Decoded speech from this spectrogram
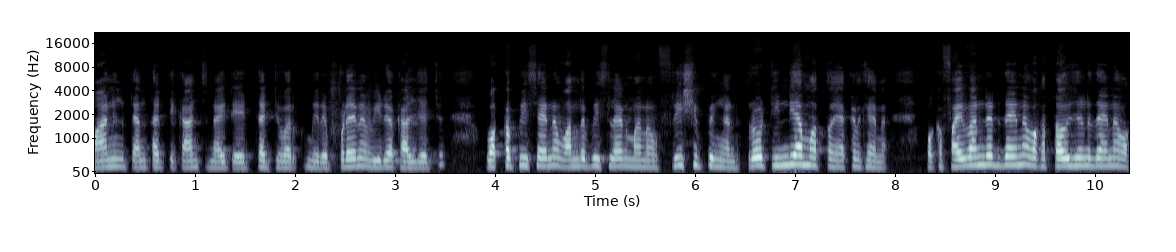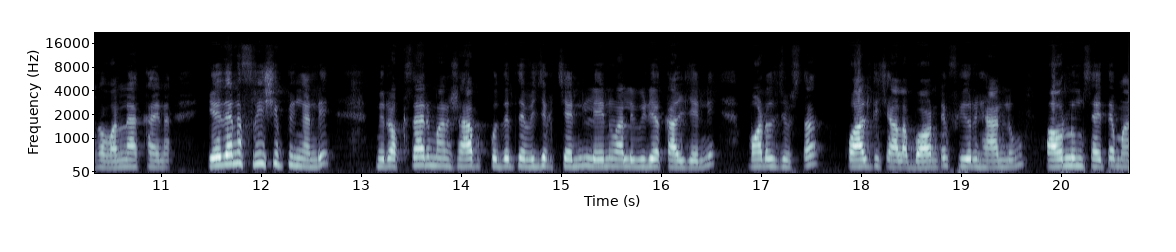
మార్నింగ్ టెన్ థర్టీ కాంచి నైట్ ఎయిట్ థర్టీ వరకు మీరు ఎప్పుడైనా వీడియో కాల్ చేయొచ్చు. ఒక్క పీస్ అయినా వంద పీసులు అయినా మనం ఫ్రీ షిప్పింగ్ అండి. త్రోట్ ఇండియా మొత్తం ఎక్కడికైనా. ఒక ఫైవ్ హండ్రెడ్దైనా అయినా ఒక థౌజండ్దైనా అయినా ఒక వన్ ల్యాక్ అయినా ఏదైనా ఫ్రీ షిప్పింగ్ అండి. మీరు ఒకసారి మన షాప్ కుదిరితే విజిట్ చేయండి. లేని వాళ్ళు వీడియో కాల్ చేయండి. మోడల్ చూపిస్తాం. క్వాలిటీ చాలా బాగుంటాయి. ప్యూర్ హ్యాండ్లూమ్ పవర్లూమ్స్ అయితే మా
